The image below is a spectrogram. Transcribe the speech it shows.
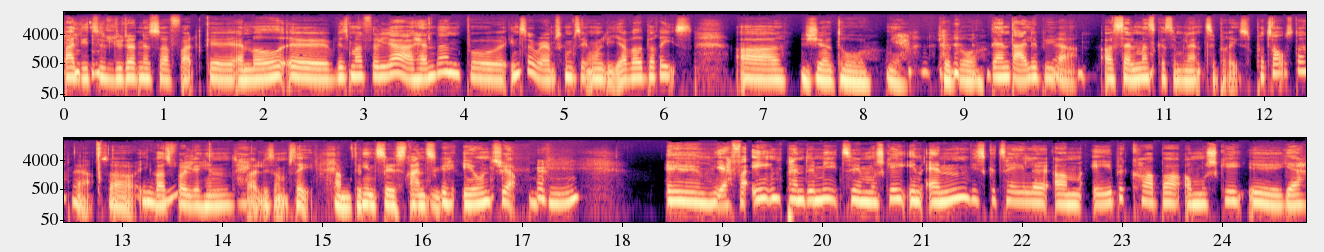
Bare lige til lytterne, så folk øh, er med. Øh, hvis man følger handleren på Instagram, så kan man se, at hun lige har været i Paris. Og, J'adore. Ja, J'adore. det er en dejlig by. Ja. Og Salma skal simpelthen til Paris på torsdag. Ja. Så I kan også følge hende for at ligesom se Jamen, det hendes franske by. eventyr. Mm-hmm. Øh, ja, fra en pandemi til måske en anden. Vi skal tale om abekopper og måske øh, ja,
